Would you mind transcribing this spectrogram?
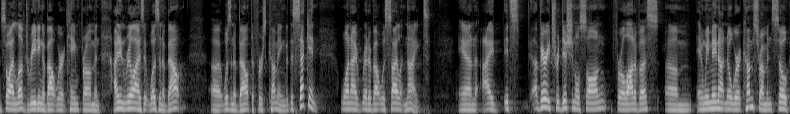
so I loved reading about where it came from, and I didn't realize it wasn't about, uh, it wasn't about the first coming. But the second one I read about was Silent Night. And I, it's a very traditional song for a lot of us, um, and we may not know where it comes from. And so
